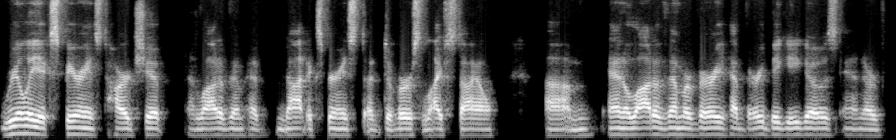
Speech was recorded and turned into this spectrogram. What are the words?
really experienced hardship. A lot of them have not experienced a diverse lifestyle, um, and a lot of them are very have very big egos and are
